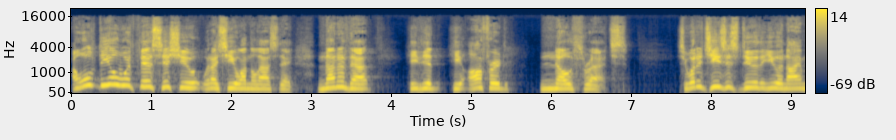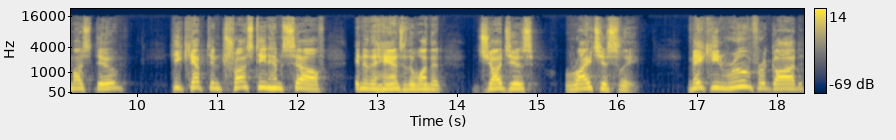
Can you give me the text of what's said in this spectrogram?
I will deal with this issue when I see you on the last day. None of that. He did, he offered no threats. See, what did Jesus do that you and I must do? He kept entrusting himself into the hands of the one that judges righteously, making room for God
